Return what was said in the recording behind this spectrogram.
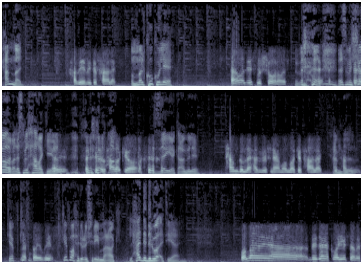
محمد. حبيبي كيف حالك؟ أم الكوكو ليه؟ اول اسم الشهرة بس. اسم الشهرة الاسم الحركي ها؟ إيه. الحركة ازيك؟ عامل إيه؟ الحمد لله حبيبي في نعمة الله كيف حالك؟ الحمد لله. كيف كيف طيبين؟ كيف 21 معك؟ لحد دلوقتي يعني. والله يا بداية كويسة بس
